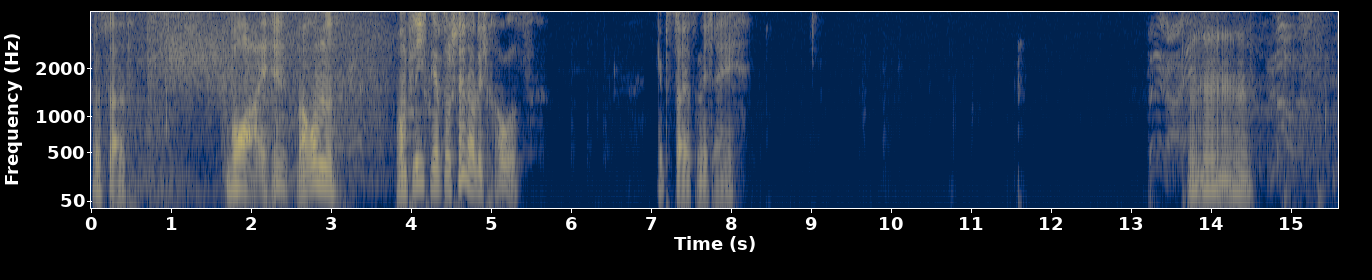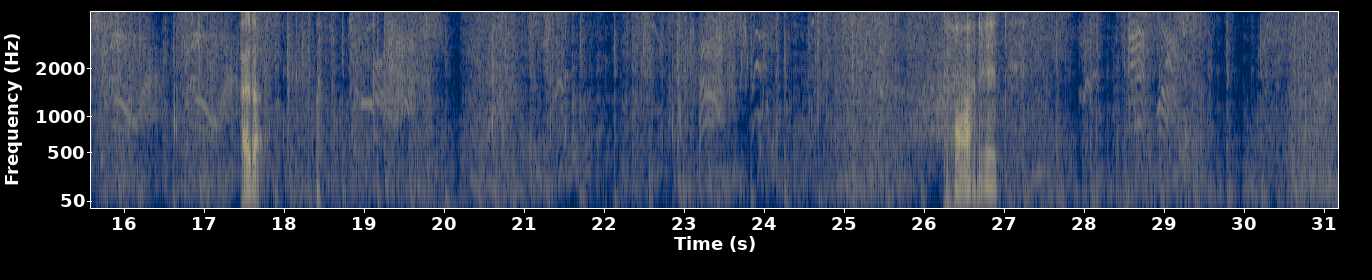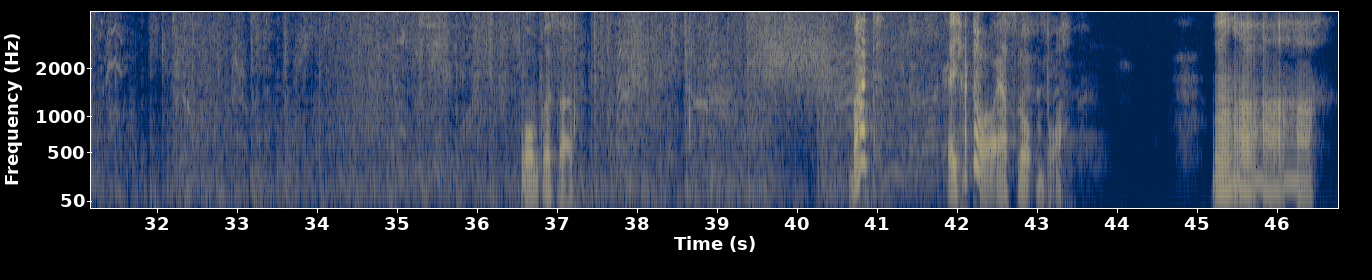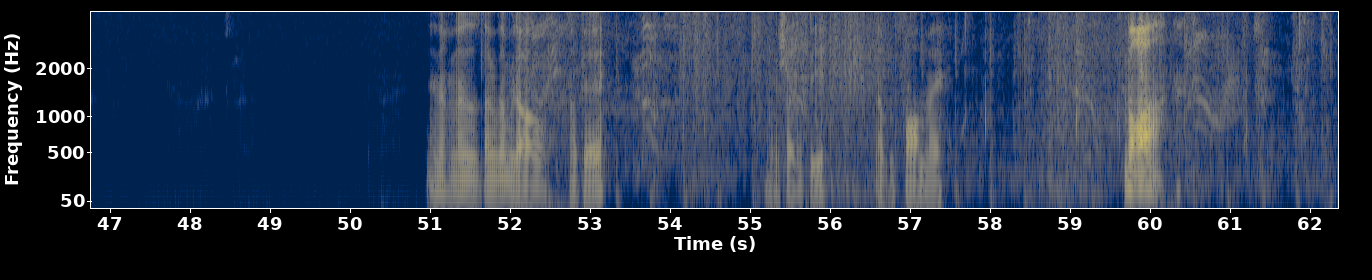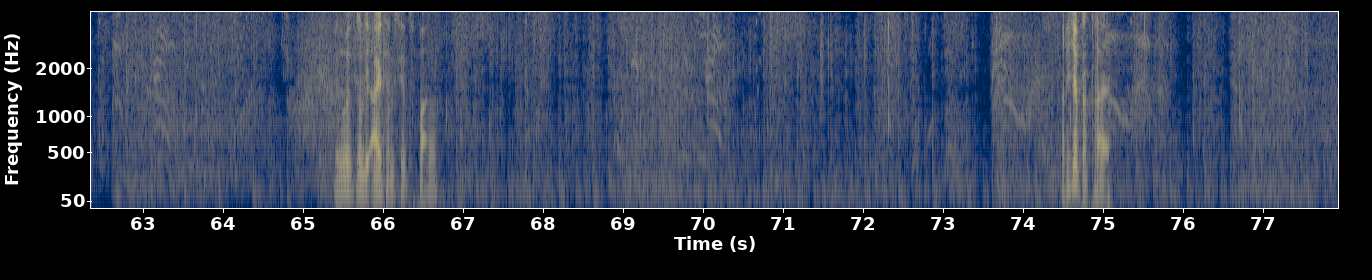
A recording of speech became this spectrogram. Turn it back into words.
Was ist das? Boah, ey, warum? Warum fliegt jetzt so schnell dadurch raus? Gibt's da jetzt nicht, ey. Alter. Boah. Boom, frisst. Was? Ich hatte doch erst nur boah. Ah. Das ist langsam wieder auf. Okay. Ja, scheiß auf die Lampenform, ey. Boah. Wieso jetzt nur die Items jetzt fangen? Ach, ich habe das Teil.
